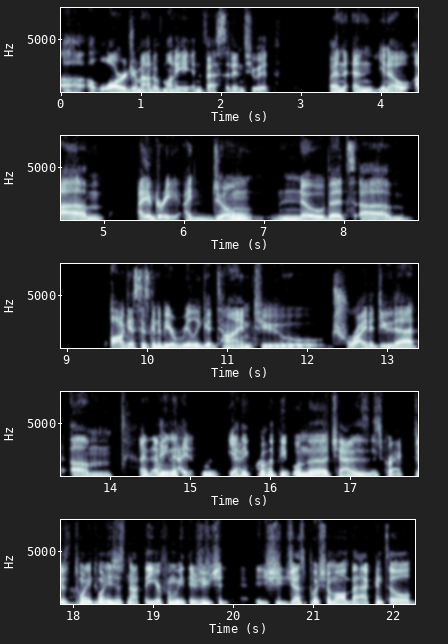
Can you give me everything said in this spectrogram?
uh, a large amount of money invested into it. And and you know, um, I agree. I don't know that um, August is going to be a really good time to try to do that. Um, I, I mean, I, I, yeah, I think one of the people in the chat is, is correct. Just 2020 is just not the year for movie theaters. You should you should just push them all back until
